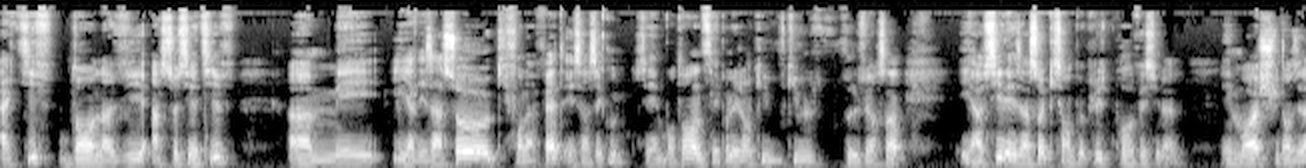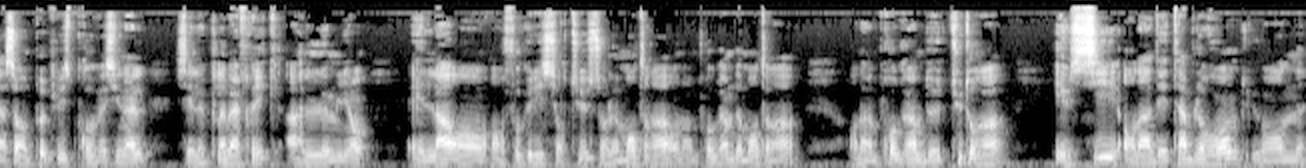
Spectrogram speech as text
actif dans la vie associative, euh, mais il y a des assos qui font la fête et ça c'est cool. C'est important, c'est pour les gens qui, qui veulent, veulent, faire ça. Il y a aussi des assos qui sont un peu plus professionnels. Et moi, je suis dans une asso un peu plus professionnelle. C'est le Club Afrique à Le Lyon. Et là, on, on focalise surtout sur le mentorat. On a un programme de mentorat. On a un programme de tutorat. Et aussi, on a des tables rondes où on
